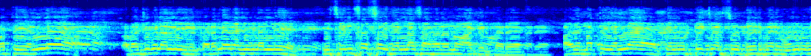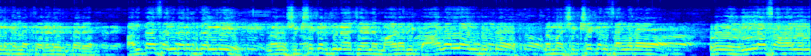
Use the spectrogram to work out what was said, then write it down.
ಮತ್ತೆ ಎಲ್ಲ ರಜೆಗಳಲ್ಲಿ, ಕಡಿಮೆ ರಜೆಗಳಲ್ಲಿ ಈ ಸೆನ್ಸಸ್ ಇದೆಲ್ಲ ಸಹನೂ ಆಗಿರ್ತಾರೆ ಅದೇ ಮತ್ತೆ ಎಲ್ಲ ಕೆಲವರು ಟೀಚರ್ಸ್ ಬೇರೆ ಬೇರೆ ಊರುಗಳಿಗೆಲ್ಲ ತೆರಳಿರ್ತಾರೆ. ಅಂತ ಸಂದರ್ಭದಲ್ಲಿ ನಾವು ಶಿಕ್ಷಕರ ದಿನಾಚರಣೆ ಮಾಡೋದಕ್ಕೆ ಆಗಲ್ಲ ಅಂದ್ಬಿಟ್ಟು ನಮ್ಮ ಶಿಕ್ಷಕರ ಸಂಘದ ಎಲ್ಲ ಸಹನ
